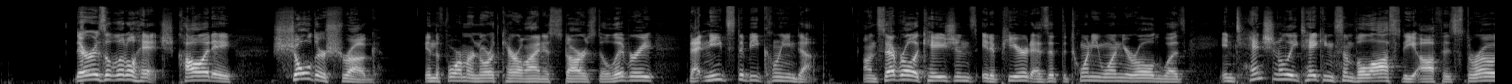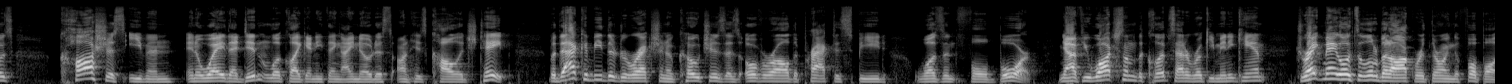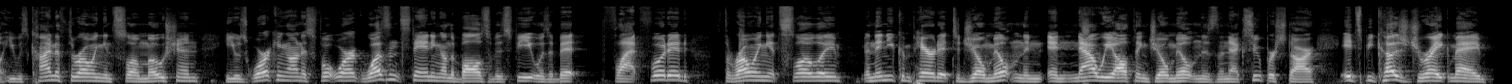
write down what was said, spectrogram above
there is a little hitch. Call it a shoulder shrug in the former North Carolina Stars delivery that needs to be cleaned up. On several occasions, it appeared as if the 21 year old was intentionally taking some velocity off his throws, cautious even, in a way that didn't look like anything I noticed on his college tape. But that could be the direction of coaches, as overall the practice speed wasn't full bore. Now, if you watch some of the clips out of rookie minicamp, Drake Maye looked a little bit awkward throwing the football. He was kind of throwing in slow motion. He was working on his footwork, wasn't standing on the balls of his feet, was a bit flat footed, throwing it slowly. And then you compared it to Joe Milton, and, and now we all think Joe Milton is the next superstar. It's because Drake Maye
